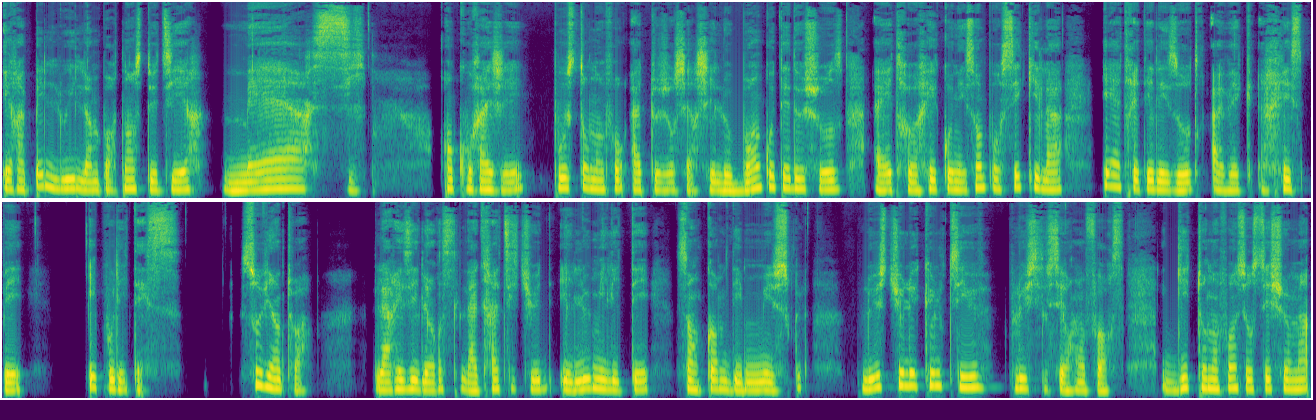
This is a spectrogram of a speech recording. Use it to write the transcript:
et rappelle-lui l'importance de dire merci. Encourager, pousse ton enfant à toujours chercher le bon côté de choses, à être reconnaissant pour ce qu'il a et à traiter les autres avec respect et politesse. Souviens-toi, la résilience, la gratitude et l'humilité sont comme des muscles. Plus tu les cultives, plus il se renforce. Guide ton enfant sur ses chemins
